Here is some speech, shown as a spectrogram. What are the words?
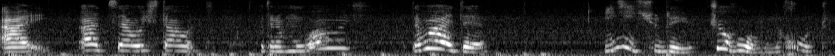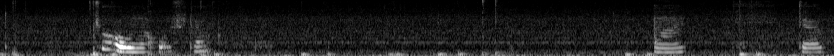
А, а це ось та от потравмувалась. Давайте. Ідіть сюди. Чого ви не хочете? Чого ви не хочете? А, так.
